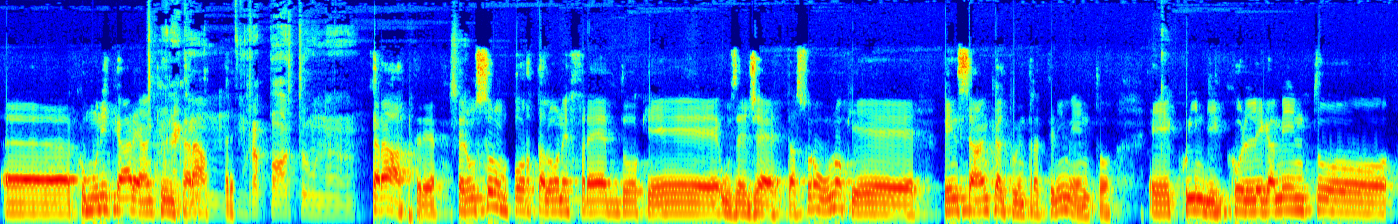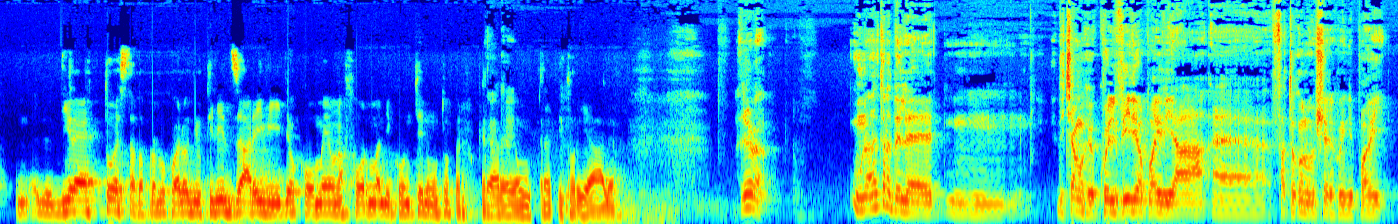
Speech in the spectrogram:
eh, comunicare anche un carattere. Un, un rapporto, un carattere, cioè non sono un portalone freddo che usa e getta, sono uno che pensa anche al tuo intrattenimento e quindi il collegamento diretto è stato proprio quello di utilizzare i video come una forma di contenuto per creare un editoriale. Allora, un'altra delle... diciamo che quel video poi vi ha eh, fatto conoscere, quindi poi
